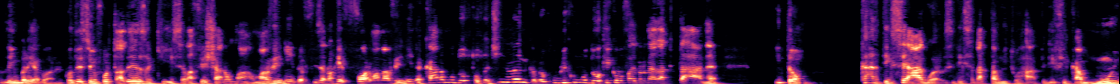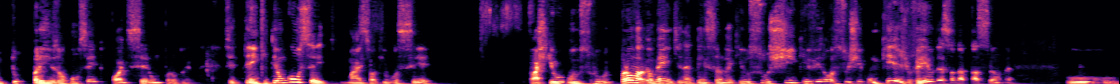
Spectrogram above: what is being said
lembrei agora. Aconteceu em Fortaleza que, sei lá, fecharam uma, uma avenida, fizeram reforma na avenida. Cara, mudou toda a dinâmica, meu público mudou. O que, que eu vou fazer para me adaptar, né? Então, Cara, tem que ser água. Você tem que se adaptar muito rápido e ficar muito preso ao conceito pode ser um problema. Você tem que ter um conceito, mas só que você. Eu acho que o, o, provavelmente, né, pensando aqui, o sushi que virou sushi com queijo veio dessa adaptação, né? O,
